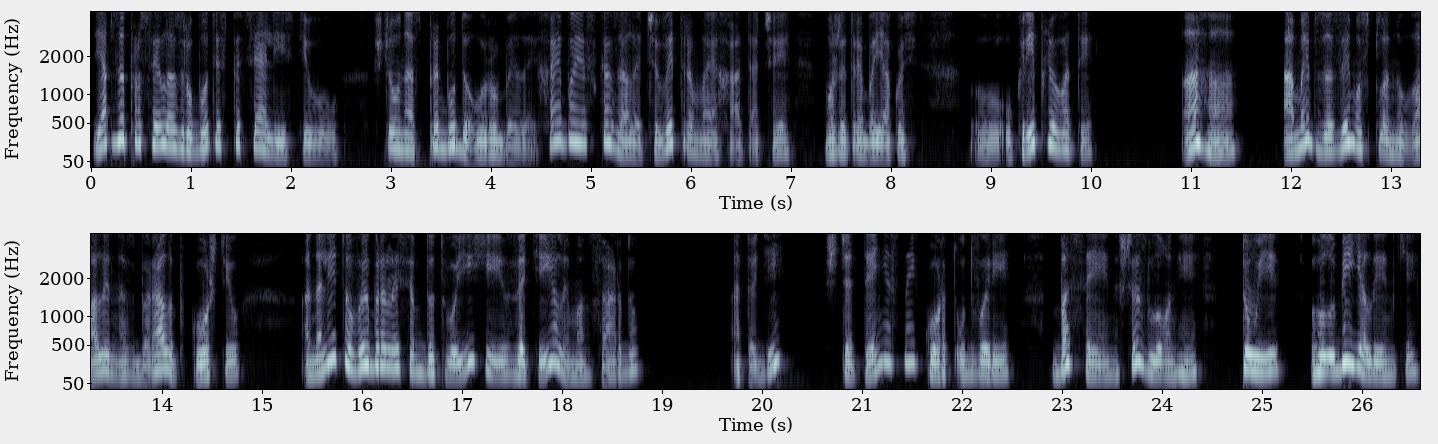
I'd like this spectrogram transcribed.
я б запросила з роботи спеціалістів, що у нас прибудову робили. Хай би сказали, чи витримає хата, чи, може, треба якось укріплювати. Ага, а ми б за зиму спланували, назбирали б коштів, а на літо вибралися б до твоїх і затіяли мансарду. А тоді ще тенісний корт у дворі, басейн, шезлонги, туї, голубі ялинки.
